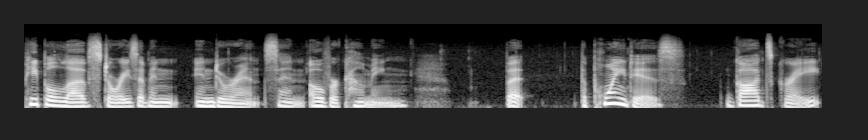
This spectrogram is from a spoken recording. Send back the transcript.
People love stories of en- endurance and overcoming, but the point is God's great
